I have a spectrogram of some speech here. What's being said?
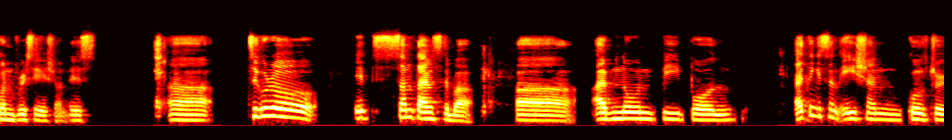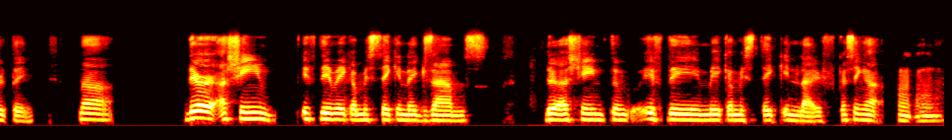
conversation is uh siguro it's sometimes 'di ba uh I've known people I think it's an Asian culture thing na they're ashamed if they make a mistake in the exams they're ashamed to if they make a mistake in life kasi nga Mm-mm.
